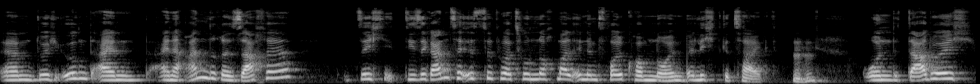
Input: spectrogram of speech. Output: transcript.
ähm, durch irgendeine andere Sache sich diese ganze Ist-Situation nochmal in einem vollkommen neuen Licht gezeigt. Mhm. Und dadurch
